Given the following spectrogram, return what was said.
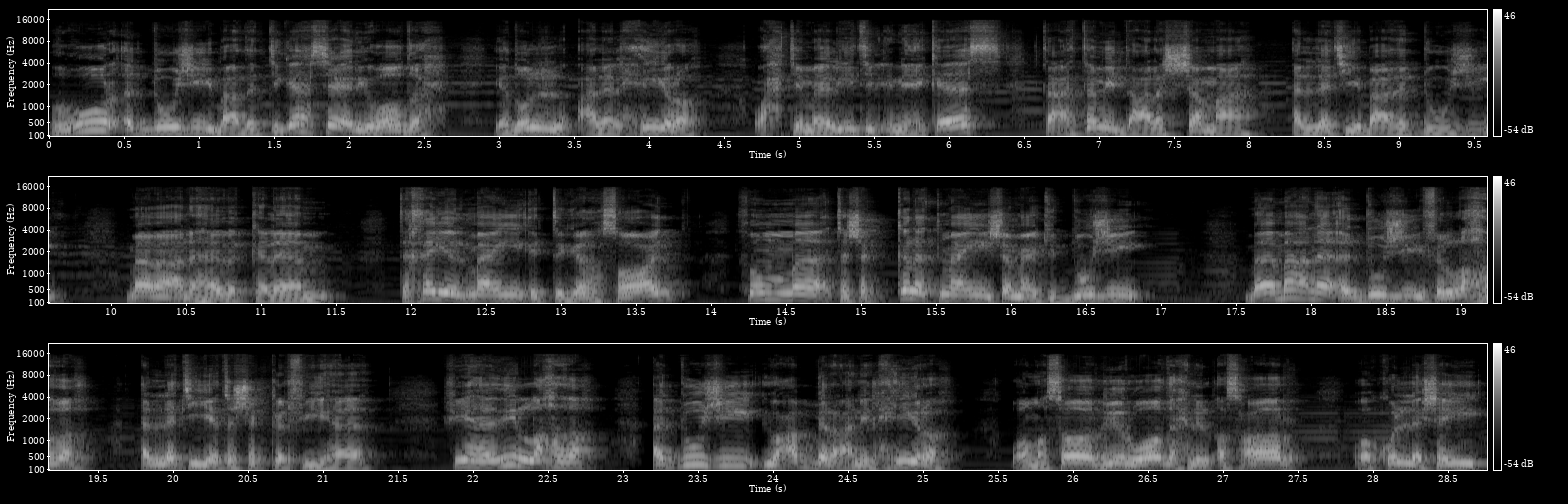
ظهور الدوجي بعد اتجاه سعري واضح يدل على الحيرة واحتمالية الانعكاس تعتمد على الشمعة التي بعد الدوجي ما معنى هذا الكلام؟ تخيل معي اتجاه صاعد ثم تشكلت معي شمعة الدوجي ما معنى الدوجي في اللحظة التي يتشكل فيها؟ في هذه اللحظة الدوجي يعبر عن الحيرة ومسار غير واضح للأسعار وكل شيء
